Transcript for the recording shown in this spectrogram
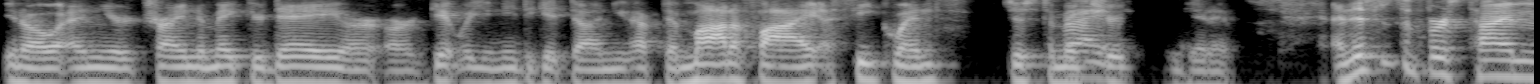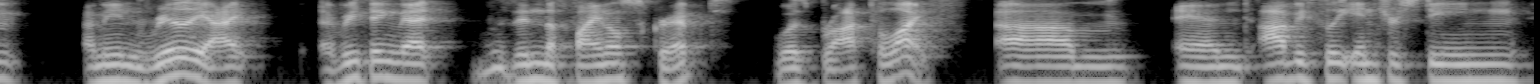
you know, and you're trying to make your day or, or get what you need to get done, you have to modify a sequence just to make right. sure you get it. And this was the first time, I mean, really, I everything that was in the final script was brought to life. Um, and obviously interesting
